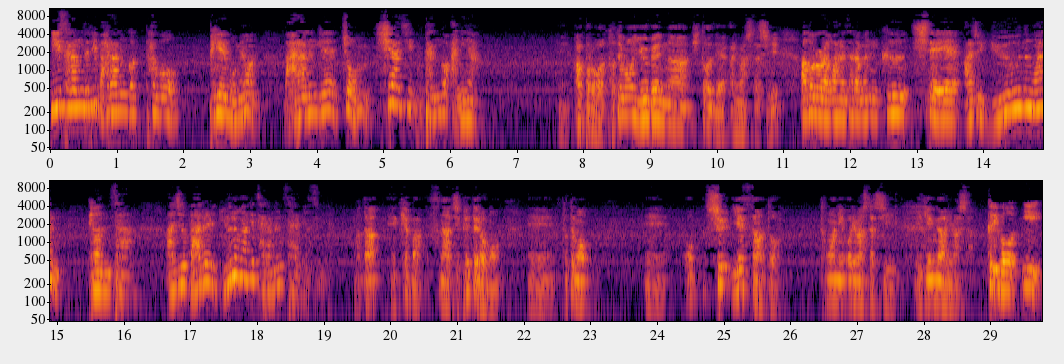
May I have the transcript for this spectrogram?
이 사람들이 말하는 것하고 비해 보면 말하는 게 좀 실하지 못한 거 아니 냐. アポロはとても雄弁な人でありましたし、アポロ라고하는사람은그시대에아주유능한변사아주말을유능하게잘하는사람이었습니다また、ケバ、すなわちペテロも、え、とても、えー、主イエス様と共におりましたし、威厳がありました。그리고이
